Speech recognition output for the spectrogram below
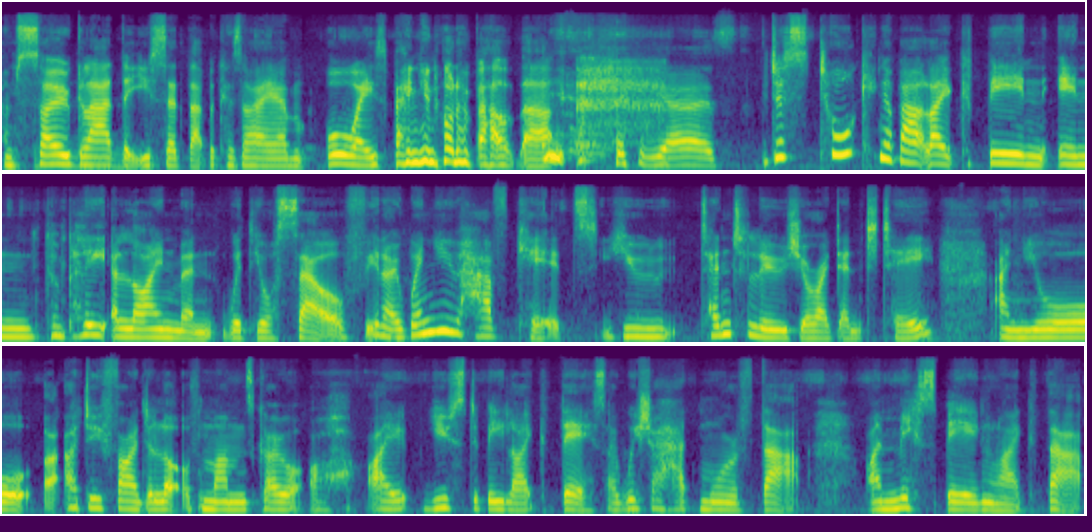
i'm so glad mm. that you said that because i am always banging on about that yes just talking about like being in complete alignment with yourself you know when you have kids you tend to lose your identity and you're i do find a lot of mums go oh i used to be like this. I wish i had more of that. I miss being like that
